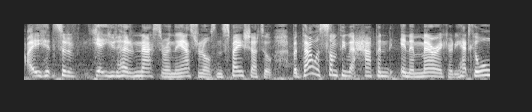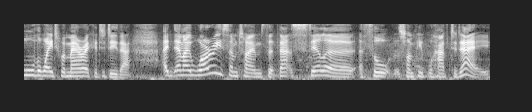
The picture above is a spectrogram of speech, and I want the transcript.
I had sort of, yeah, you'd heard of NASA and the astronauts and the space shuttle, but that was something that happened in America, and you had to go all the way to America to do that. And, and I worry sometimes that that's still a, a thought that some people have today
